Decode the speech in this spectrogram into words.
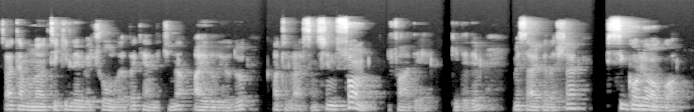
Zaten bunların tekilleri ve çoğulları da kendi içinden ayrılıyordu. Hatırlarsınız. Şimdi son ifadeye gidelim. Mesela arkadaşlar psikologo.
